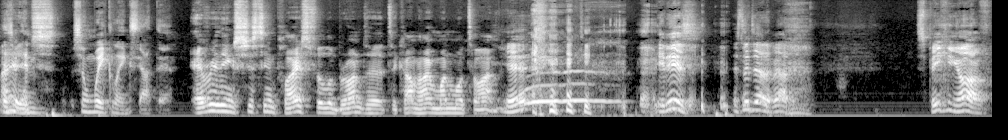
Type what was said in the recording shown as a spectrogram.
and, and it's- some weak links out there. everything's just in place for LeBron to, to come home one more time. Yeah, it is. There's no doubt about it. Speaking of,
